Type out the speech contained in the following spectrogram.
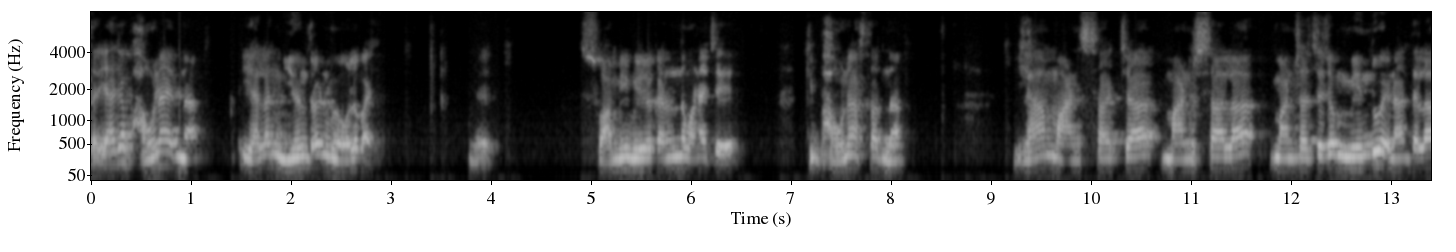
तर ह्या ज्या भावना आहेत ना ह्याला नियंत्रण मिळवलं पाहिजे. म्हणजे स्वामी विवेकानंद म्हणायचे की भावना असतात ना ह्या माणसाच्या माणसाला माणसाचा जो मेंदू आहे ना त्याला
